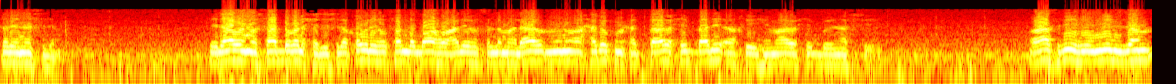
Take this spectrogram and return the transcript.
فلنسلم. إلى ونصدق الحديث. لقوله صلى الله عليه وسلم لا يؤمن أحدكم حتى يحب لأخيه ما يحب لنفسه. وأسريه يلزم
